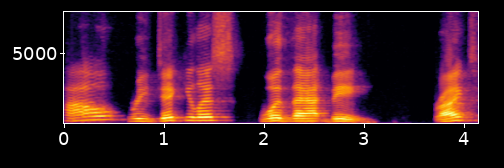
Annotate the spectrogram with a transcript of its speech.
How ridiculous would that be? Right?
